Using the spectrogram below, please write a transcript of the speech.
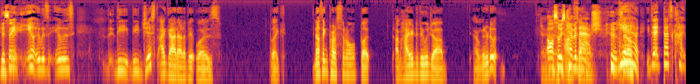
This ain't. you know, it was it was the the gist I got out of it was like nothing personal, but I'm hired to do a job. I'm gonna do it. Oh, so he's I'm Kevin sorry. Nash. So- Yeah, that that's kind.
